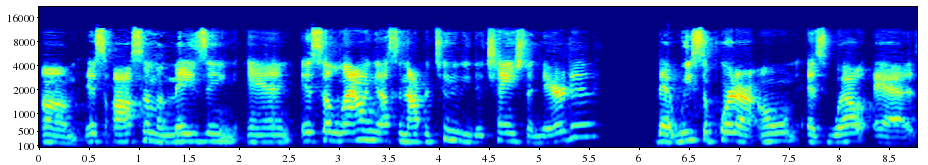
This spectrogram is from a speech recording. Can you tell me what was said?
Um, it's awesome, amazing, and it's allowing us an opportunity to change the narrative that we support our own as well as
